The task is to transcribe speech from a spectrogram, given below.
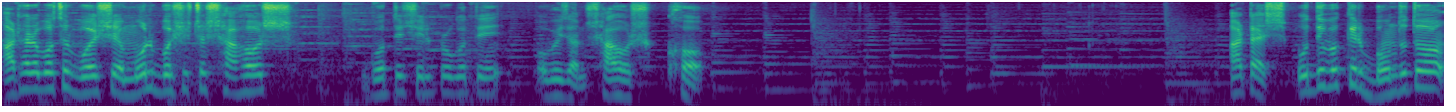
আঠারো বছর বয়সে মূল বৈশিষ্ট্য সাহস, গতিশীল প্রগতি, অভিযান, সাহস, খ। আটাশ উদ্দীপকের বন্ধুত্ব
